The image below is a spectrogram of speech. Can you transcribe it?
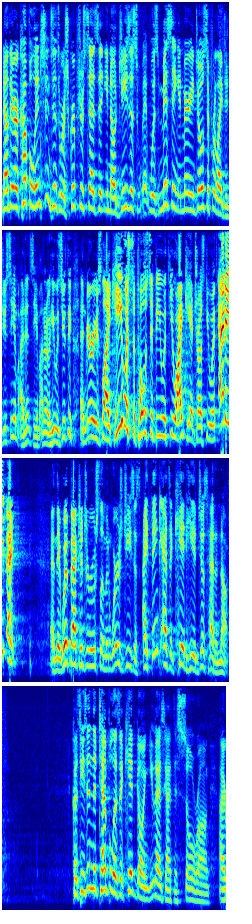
Now, there are a couple instances where scripture says that, you know, Jesus was missing and Mary and Joseph were like, Did you see him? I didn't see him. I don't know. He was with you. And Mary was like, He was supposed to be with you. I can't trust you with anything. And they went back to Jerusalem. And where's Jesus? I think as a kid, he had just had enough. Because he's in the temple as a kid going, You guys got this so wrong. I,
